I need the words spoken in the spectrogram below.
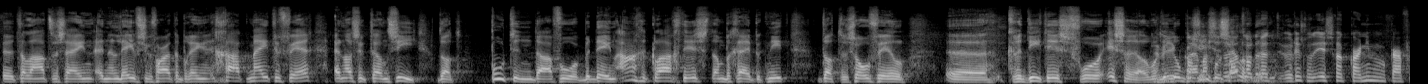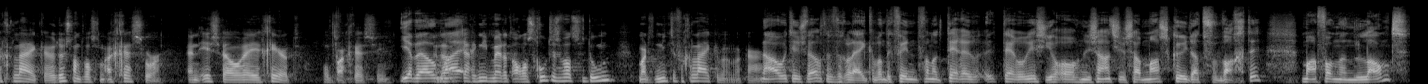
eh, te laten zijn en een levensgevaar te brengen, gaat mij te ver. En als ik dan zie dat Poetin daarvoor meteen aangeklaagd is, dan begrijp ik niet dat er zoveel eh, krediet is voor Israël. Want die doen precies hetzelfde. Rusland en Israël kan je niet met elkaar vergelijken. Rusland was een agressor. En Israël reageert op agressie. Jawel, En dan maar- zeg ik niet meer dat alles goed is wat ze doen... maar het is niet te vergelijken met elkaar. Nou, het is wel te vergelijken. Want ik vind van een terror- terroristische organisatie als Hamas kun je dat verwachten. Maar van een land,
